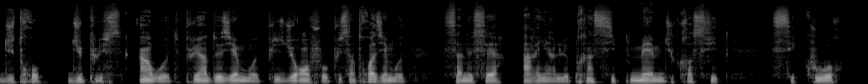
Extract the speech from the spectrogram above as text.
du trop, du plus, un WOD, plus un deuxième WOD, plus du renfort, plus un troisième WOD. Ça ne sert à rien. Le principe même du CrossFit, c'est court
